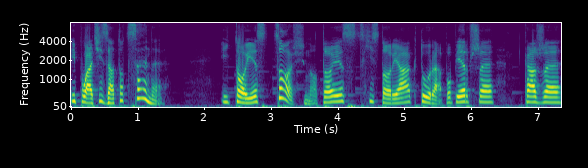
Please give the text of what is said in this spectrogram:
i płaci za to cenę. I to jest coś. No, to jest historia, która po pierwsze każe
